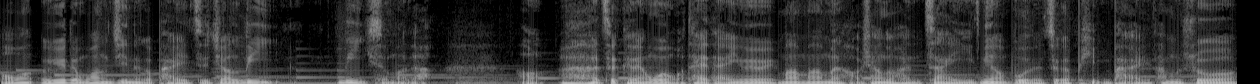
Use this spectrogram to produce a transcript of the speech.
我忘，我有点忘记那个牌子叫丽丽什么的。好，这可能要问我太太，因为妈妈们好像都很在意尿布的这个品牌。他们说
